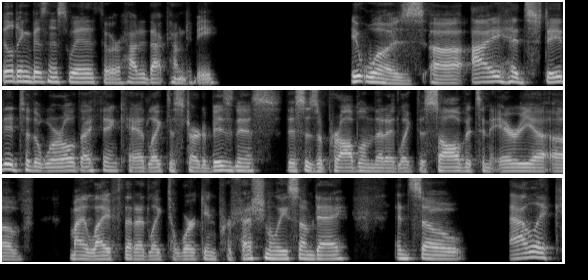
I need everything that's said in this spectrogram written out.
building business with or how did that come to be it was. Uh, I had stated to the world, I think, hey, I'd like to start a business. This is a problem that I'd like to solve. It's an area of my life that I'd like to work in professionally someday. And so, Alec,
